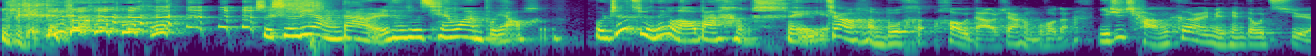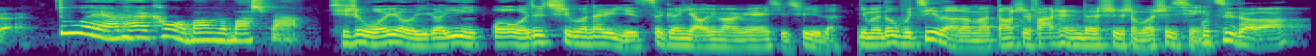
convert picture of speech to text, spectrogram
只是量大而已。他说千万不要喝。我真觉得那个老板很黑耶。这样很不厚厚道，这样很不厚道。你是常客啊，你每天都去哎。对啊，他还扣我八百八十八。其实我有一个印，我我就去过那个一次，跟姚一妈咪一起去的。你们都不记得了吗？当时发生的是什么事情不？记得了。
